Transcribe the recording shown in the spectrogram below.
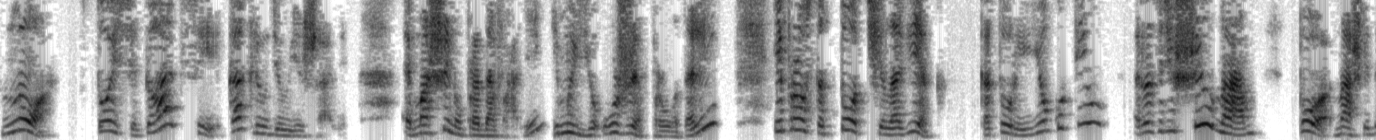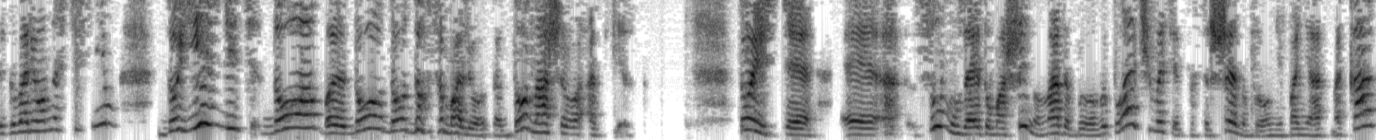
Но в той ситуации, как люди уезжали, э, машину продавали, и мы ее уже продали, и просто тот человек, который ее купил, разрешил нам по нашей договоренности с ним доездить до, э, до, до, до самолета, до нашего отъезда. То есть э, Э, сумму за эту машину надо было выплачивать, это совершенно было непонятно как,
